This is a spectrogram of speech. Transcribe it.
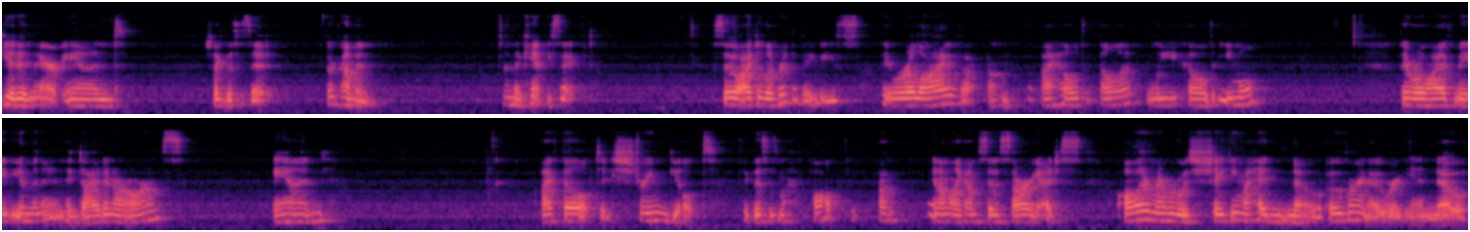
get in there and she's like, this is it. They're coming. And they can't be saved. So I delivered the babies. They were alive. Um, I held Ella. Lee held Emil. They were alive maybe a minute and they died in our arms. And I felt extreme guilt. Like, this is my fault. I'm, and I'm like, I'm so sorry. I just, all I remember was shaking my head no over and over again, no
